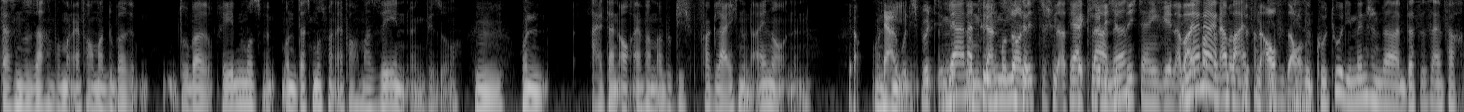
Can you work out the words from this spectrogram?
das sind so Sachen, wo man einfach mal drüber, drüber reden muss und das muss man einfach mal sehen irgendwie so. Und halt dann auch einfach mal wirklich vergleichen und einordnen. Ja, Und ja die- gut, ich würde mit Ja, so einem ganz journalistischen jetzt- ja, Aspekt klar, würde ich jetzt ne? nicht dahin gehen, aber nein, einfach, nein, aber so ein bisschen diese, aufsaugen. diese Kultur, die Menschen da, das ist einfach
